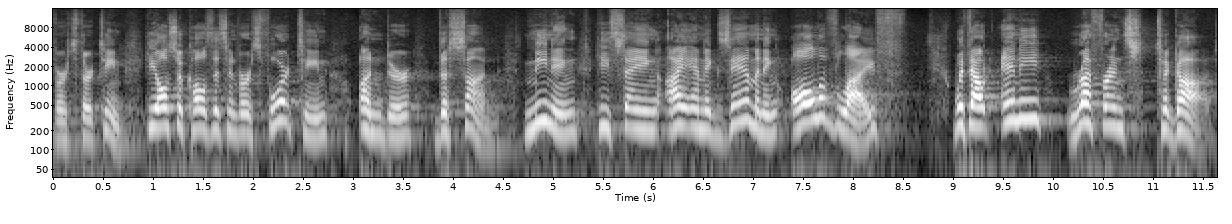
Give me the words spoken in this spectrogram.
verse 13. He also calls this in verse 14 under the sun, meaning he's saying, I am examining all of life without any reference to God.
